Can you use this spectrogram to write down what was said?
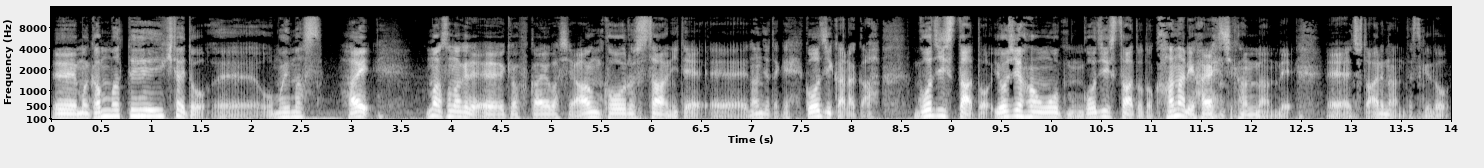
えー、まあ、頑張っていきたいと、えー、思います。はい。まあ、そのわけで、えー今日深谷橋アンコールスターにて、えー、何時だっっけ ?5 時からか。5時スタート。4時半オープン、5時スタートとかなり早い時間なんで、えー、ちょっとあれなんですけど、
